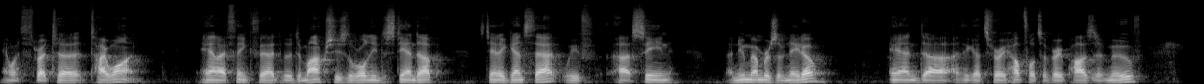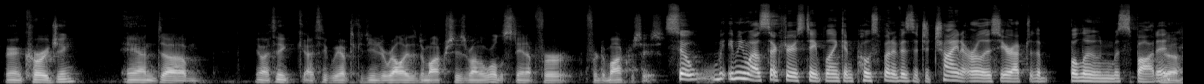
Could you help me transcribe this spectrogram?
and with the threat to Taiwan. And I think that the democracies of the world need to stand up, stand against that. We've uh, seen uh, new members of NATO, and uh, I think that's very helpful. It's a very positive move, very encouraging, and um, you know, I think I think we have to continue to rally the democracies around the world to stand up for for democracies. So, meanwhile, Secretary of State Blinken postponed a visit to China earlier this year after the balloon was spotted. Yeah.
